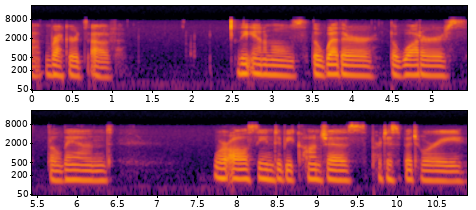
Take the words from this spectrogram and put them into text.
um, records of. The animals, the weather, the waters, the land were all seen to be conscious, participatory,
